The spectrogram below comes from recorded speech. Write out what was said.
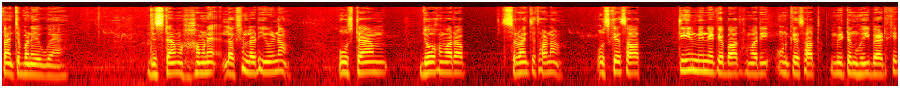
पंच बने हुए हैं। जिस टाइम हमने इलेक्शन लड़ी हुई ना उस टाइम जो हमारा सरपंच था ना उसके साथ तीन महीने के बाद हमारी उनके साथ मीटिंग हुई बैठ के।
